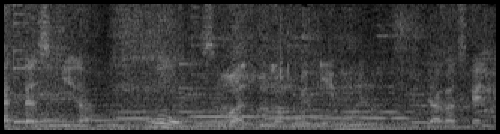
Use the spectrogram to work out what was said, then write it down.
Dia gatal sikit lah Oh. Sebab tu lah bunyi pun Jarang sekali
